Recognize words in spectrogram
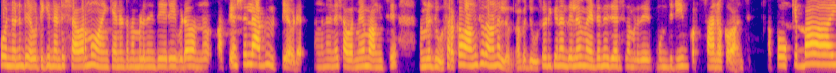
പൊന്നൂനും ദേവട്ടിക്കും രണ്ട് ഷവർമ വാങ്ങിക്കാനായിട്ട് നമ്മൾ നേരെ ഇവിടെ വന്ന് അത്യാവശ്യം ലാഗ് കിട്ടി അവിടെ. അങ്ങനെ പിന്നെ ഷവർമയും വാങ്ങിച്ച് നമ്മൾ ജ്യൂസറൊക്കെ വാങ്ങിച്ചതാണല്ലോ. അപ്പൊ ജ്യൂസ് അടിക്കാൻ എന്തെങ്കിലും വേണ്ടെന്ന് വിചാരിച്ച് നമ്മൾ മുന്തിരിയും കുറച്ച് സാധനമൊക്കെ വാങ്ങിച്ചു. അപ്പോൾ ഓക്കെ ബായ്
